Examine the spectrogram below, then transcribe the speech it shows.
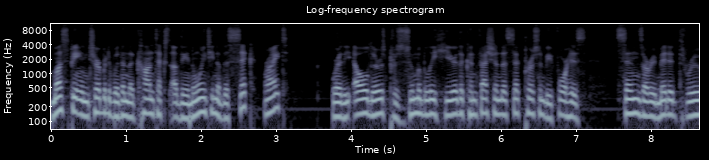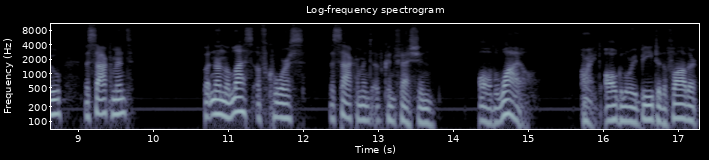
must be interpreted within the context of the anointing of the sick, right? Where the elders presumably hear the confession of the sick person before his sins are remitted through the sacrament. But nonetheless, of course, the sacrament of confession all the while. All right, all glory be to the Father,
